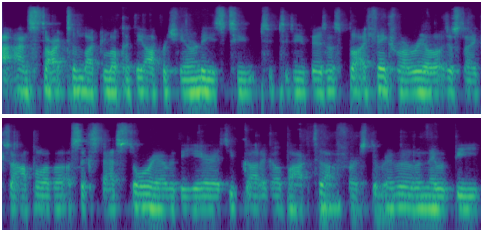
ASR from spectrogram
and start to like look at the opportunities to, to to do business. But I think from a real just an example of a success story over the years, you've got to go back to that First Derivative, and they would be,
